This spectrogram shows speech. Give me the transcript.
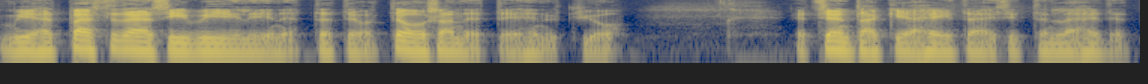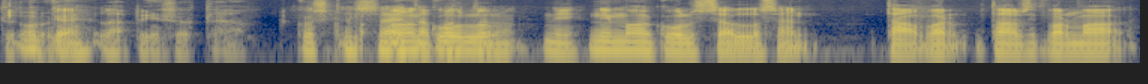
miehet päästetään siviiliin, että te olette osanneet tehnyt jo. Että sen takia heitä ei sitten lähetetty okay. Lapin sotaan. Koska Tässä mä, oon kuullut, niin. niin mä oon kuullut sellaisen, tämä on, var, tää on sitten varmaan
